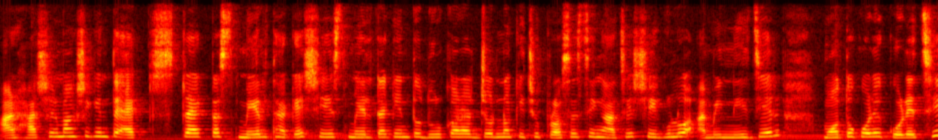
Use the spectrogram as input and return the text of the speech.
আর হাঁসের মাংসে কিন্তু এক্সট্রা একটা স্মেল থাকে, সেই স্মেলটা কিন্তু দূর করার জন্য কিছু প্রসেসিং আছে, সেগুলো আমি নিজের মতো করে করেছি,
